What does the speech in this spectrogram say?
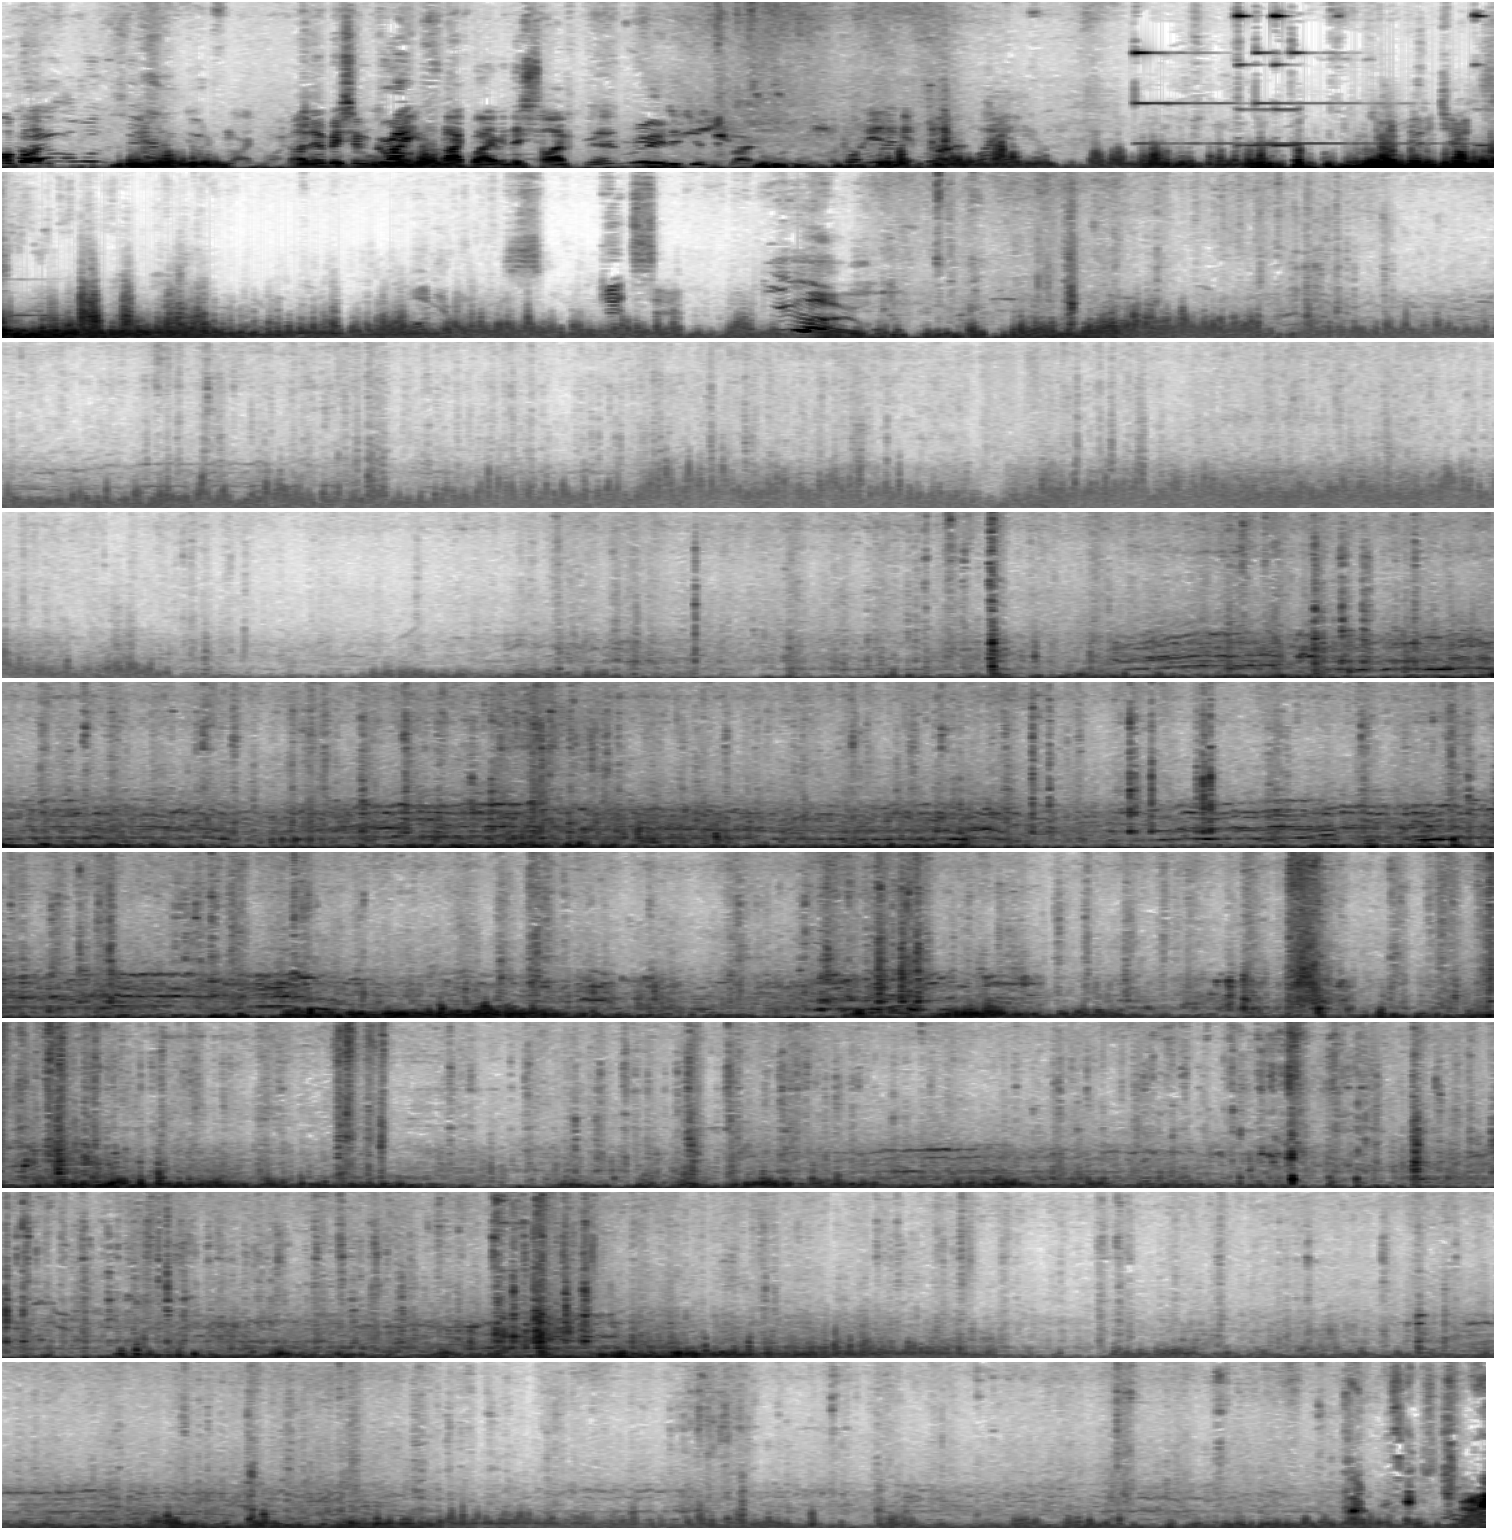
I've got. Oh, there'll be some great flag waving this time. Yeah, really good flag. Got here to get. Any chance? On your marks. Get set. Go! Christ.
